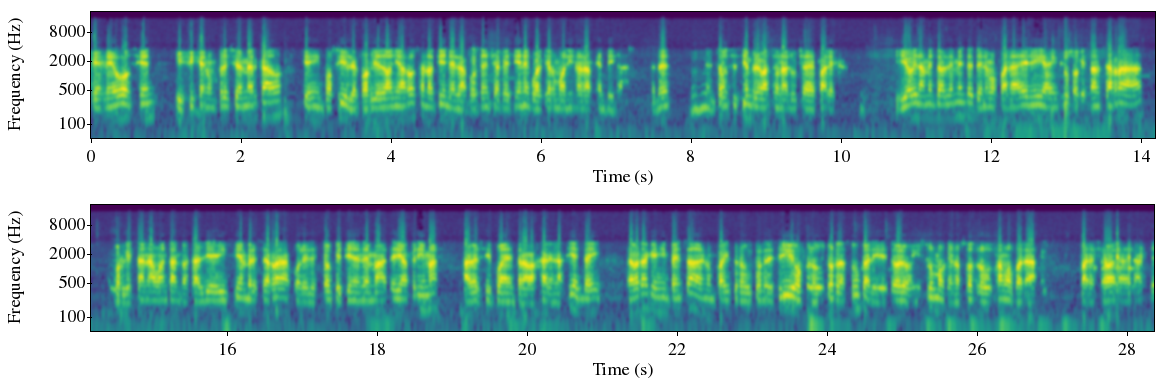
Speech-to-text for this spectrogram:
que negocien y fijen un precio de mercado que es imposible porque Doña Rosa no tiene la potencia que tiene cualquier molino en la Argentina. ¿entendés? Entonces siempre va a ser una lucha de pareja. Y hoy lamentablemente tenemos panaderías incluso que están cerradas porque están aguantando hasta el 10 de diciembre cerradas por el stock que tienen de materia prima a ver si pueden trabajar en la fiesta. Y la verdad que es impensado en un país productor de trigo, productor de azúcar y de todos los insumos que nosotros usamos para, para llevar adelante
